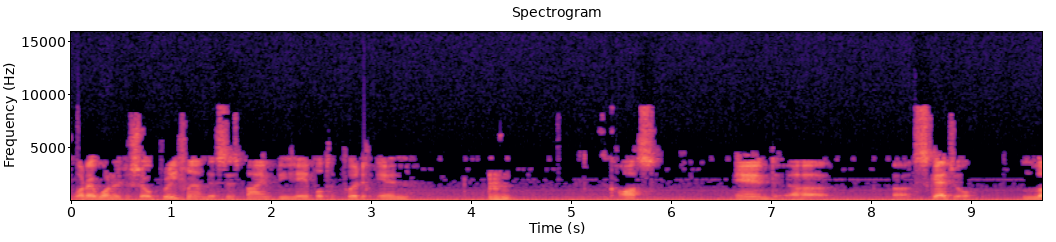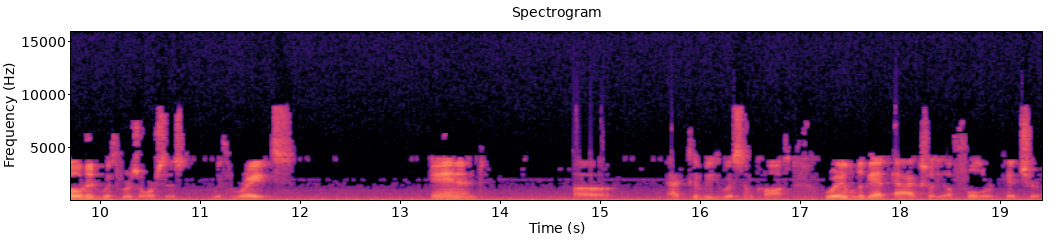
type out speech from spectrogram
what I wanted to show briefly on this is by being able to put in costs and uh, uh, schedule loaded with resources, with rates, and uh, activities with some cost. We're able to get actually a fuller picture.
